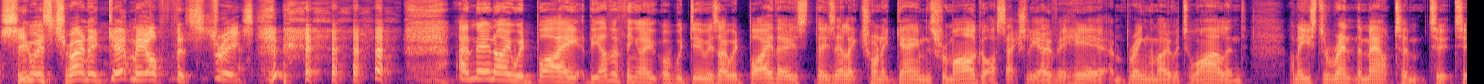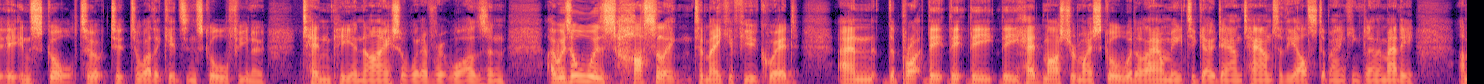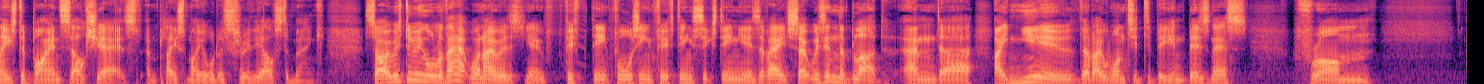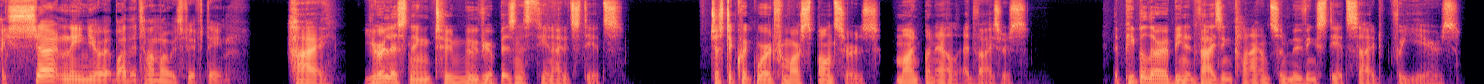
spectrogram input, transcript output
she was trying to get me off the streets. and then I would buy the other thing I would do is I would buy those those electronic games from Argos actually over here and bring them over to Ireland. And I used to rent them out to, to, to in school to, to, to other kids in school for you know 10p a night or whatever it was. And I was always hustling to make a few quid. And the, the, the, the, the headmaster of my school would allow me to go downtown to the Ulster Bank in Glenamaddy and I used to buy and sell shares and place my orders through the Ulster Bank. So I was doing all of that when I was, you know, 15, 14, 15, 16 years of age. So it was in the blood. And uh, I knew that I wanted to be in business from, I certainly knew it by the time I was 15. Hi, you're listening to Move Your Business to the United States. Just a quick word from our sponsors, Mount Bonnell Advisors. The people there have been advising clients on moving stateside for years.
